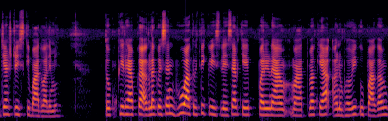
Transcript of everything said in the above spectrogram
जस्ट इसके बाद वाले में। तो फिर है आपका अगला क्वेश्चन भू आकृतिक विश्लेषण के परिणामात्मक या अनुभविक उपागम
